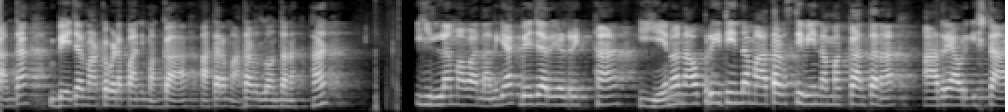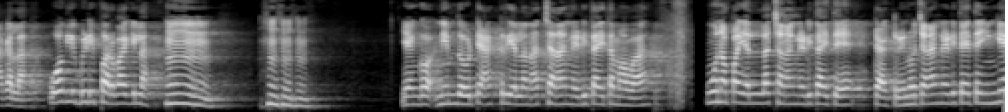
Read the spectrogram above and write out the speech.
ಕಾಂತ ಬೇಜಾರು ಮಾಡ್ಕೋಬೇಡಪ್ಪ ನಿಮ್ಮ ಅಕ್ಕ ಆ ಥರ ಮಾತಾಡಿದ್ಲು ಅಂತಾನ ಹಾಂ? ಇಲ್ಲ ನನಗೆ ಯಾಕೆ ಬೇಜಾರು ಹೇಳ್ರಿ? ಹಾಂ, ಏನೋ ನಾವು ಪ್ರೀತಿಯಿಂದ ಮಾತಾಡಿಸ್ತೀವಿ ನಮ್ಮಕ್ಕ ಅಂತನ, ಆದರೆ ಅವ್ರಿಗೆ ಇಷ್ಟ ಆಗಲ್ಲ. ಹೋಗ್ಲಿ ಬಿಡಿ, ಪರವಾಗಿಲ್ಲ. ಹ್ಞೂ ಹೆಂಗೋ ನಿಮ್ಮದು ಟ್ಯಾಕ್ಟ್ರಿ ಎಲ್ಲನ ಚೆನ್ನಾಗಿ ನಡೀತಾ ಮಾವ ಹೂನಪ್ಪ ಎಲ್ಲ ಚೆನ್ನಾಗಿ ನಡೀತೈತೆ. ಟ್ಯಾಕ್ಟ್ರಿನೂ ಚೆನ್ನಾಗಿ ನಡೀತೈತೆ. ಹಿಂಗೆ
